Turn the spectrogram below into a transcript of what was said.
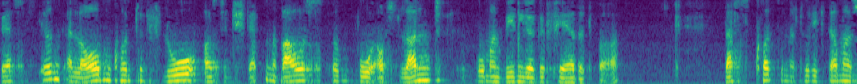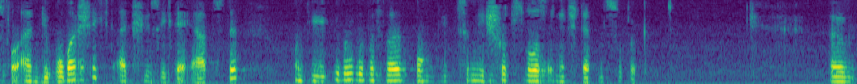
Wer es sich irgend erlauben konnte, floh aus den Städten raus, irgendwo aufs Land, wo man weniger gefährdet war. Das konnte natürlich damals vor allem die Oberschicht, einschließlich der Ärzte, und die übrige Bevölkerung blieb ziemlich schutzlos in den Städten zurück. Ähm,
